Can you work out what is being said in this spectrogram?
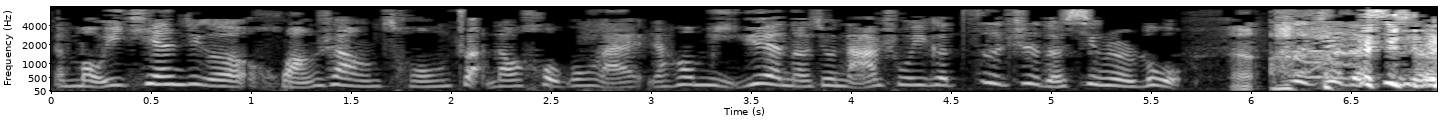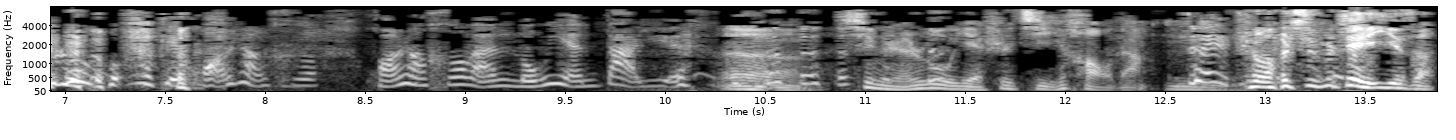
呃某一天这个皇上从转到后宫来，然后芈月呢就拿出一个自制的杏仁露，嗯。自制的杏仁露 给皇上喝，皇上喝完龙颜大悦。嗯，杏仁露也是极好的，对。是吧？是不是这意思？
